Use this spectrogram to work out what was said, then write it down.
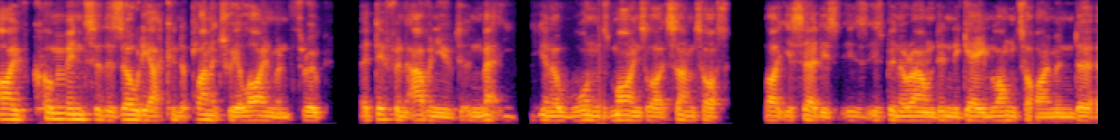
I've come into the zodiac and the planetary alignment through a different avenue and met you know one's minds like Santos, like you said, is is, is been around in the game long time and uh,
